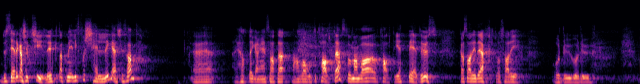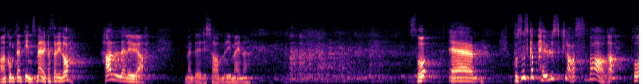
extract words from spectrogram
du ser det kanskje tydelig at vi er litt forskjellige. ikke sant? Jeg hørte en gang en sa at han var rundt og talte, så når han var, og talte i et bedehus, hva sa de der? Da sa de 'og du og du'. Når han kom til en pinnsmed, hva sa de da? 'Halleluja'. Men det er de samme de mener. Så eh, Hvordan skal Paulus klare å svare på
